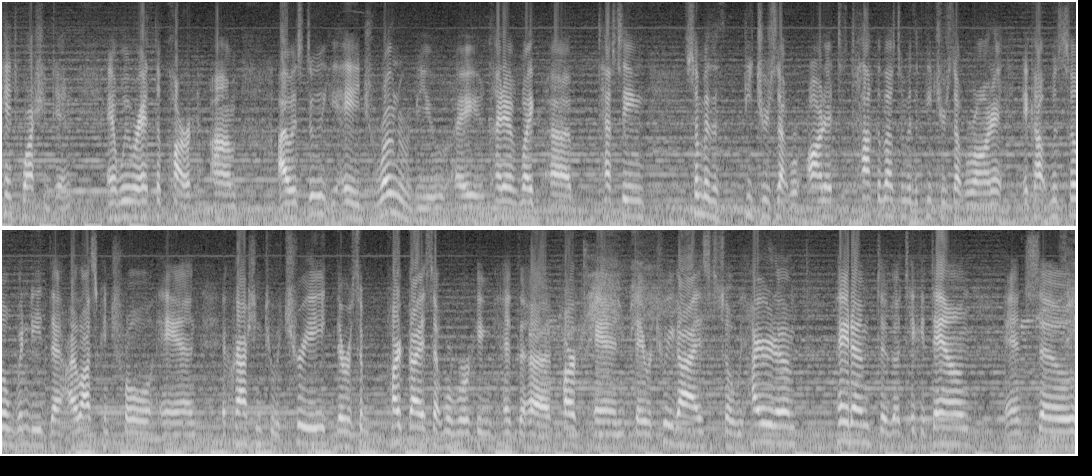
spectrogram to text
Kent, Washington, and we were at the park. Um, I was doing a drone review, a kind of like uh, testing some of the features that were on it, to talk about some of the features that were on it. It got was so windy that I lost control and it crashed into a tree. There were some park guys that were working at the uh, park and they were tree guys, so we hired them, paid them to go take it down, and so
